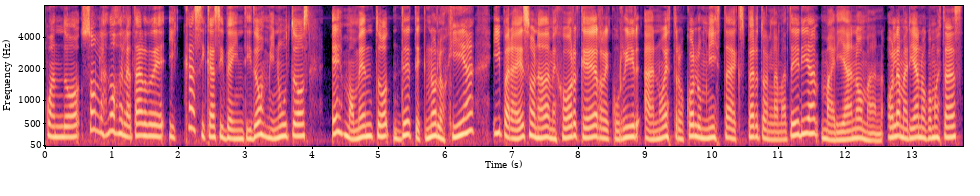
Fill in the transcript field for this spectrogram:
Cuando son las 2 de la tarde y casi casi 22 minutos, es momento de tecnología y para eso nada mejor que recurrir a nuestro columnista experto en la materia, Mariano Mann. Hola Mariano, ¿cómo estás?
